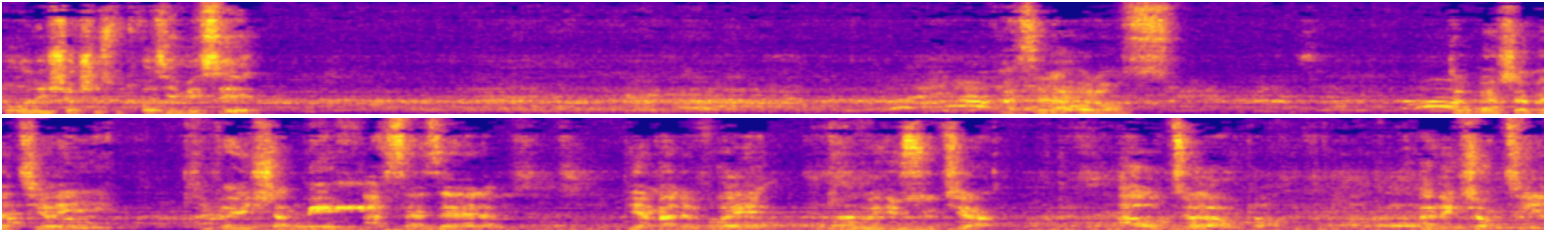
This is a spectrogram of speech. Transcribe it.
pour aller chercher ce troisième essai. C'est la relance de Benjamin Thierry qui va échapper à Saint-Zel. Bien manœuvré, trouver du soutien à hauteur avec Gentil.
